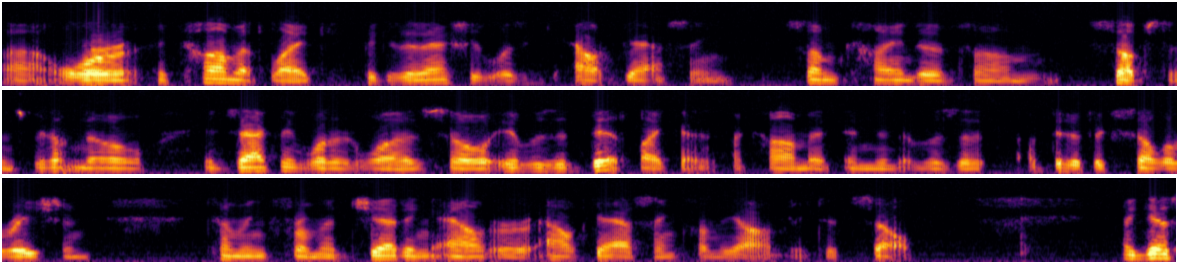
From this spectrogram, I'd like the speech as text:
uh, or a comet-like because it actually was outgassing some kind of um, substance. We don't know exactly what it was. So it was a bit like a, a comet, and then it was a, a bit of acceleration coming from a jetting out or outgassing from the object itself. I guess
